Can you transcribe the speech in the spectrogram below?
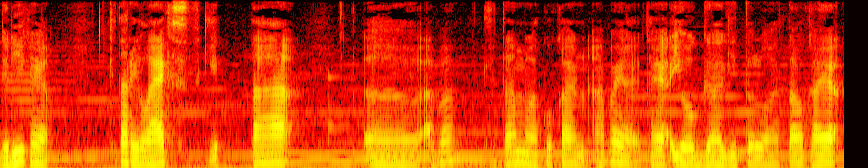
Jadi kayak kita relax kita uh, apa kita melakukan apa ya kayak yoga gitu loh atau kayak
